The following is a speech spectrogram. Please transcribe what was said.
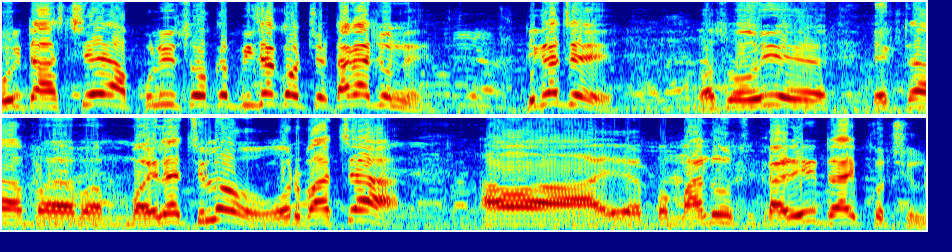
ওইটা আসছে আর পুলিশ ওকে পিছা করছে টাকার জন্যে। ঠিক আছে? বস ওই একটা মহিলা ছিল ওর বাচ্চা আর মানুষ গাড়ি ড্রাইভ করছিল।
